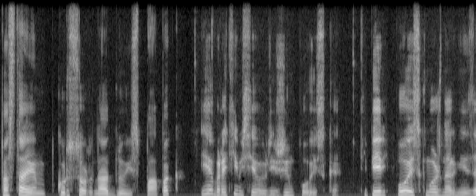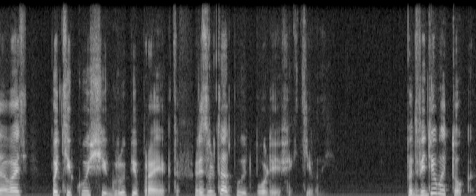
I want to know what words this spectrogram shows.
Поставим курсор на одну из папок и обратимся в режим поиска. Теперь поиск можно организовать по текущей группе проектов. Результат будет более эффективный. Подведем итог.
